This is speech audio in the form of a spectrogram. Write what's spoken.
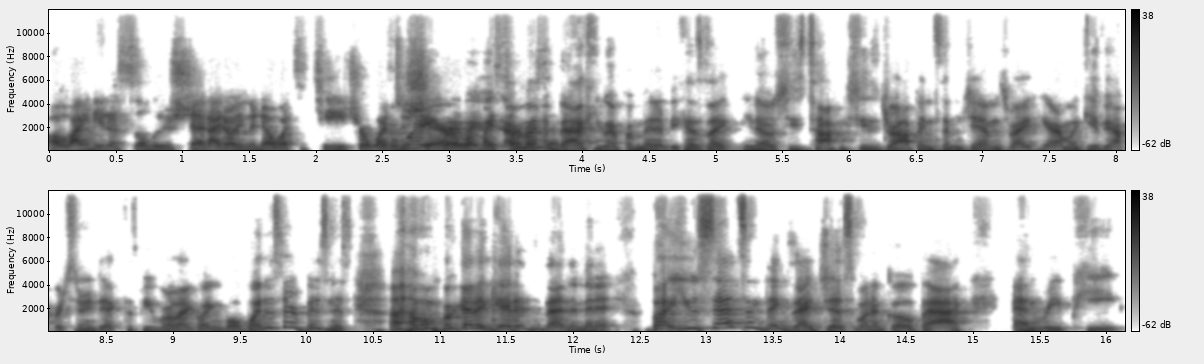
Oh, I need a solution. I don't even know what to teach or what to wait, share, wait, wait. I'm gonna back you up a minute because, like, you know, she's talking, she's dropping some gems right here. I'm gonna give you opportunity to because people are like going, "Well, what is their business?" Um, we're gonna get into that in a minute. But you said some things I just want to go back and repeat.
